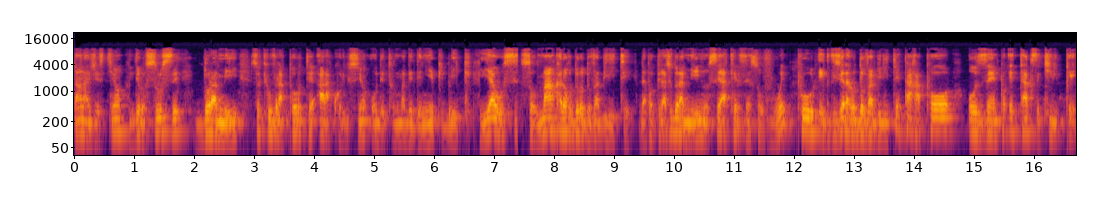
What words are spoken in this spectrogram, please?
dans la gestion des ressources de la mairie, ce qui ouvre la porte à la corruption, au détournement des deniers publics. Il y a aussi ce manque alors de redevabilité. La population de la mairie ne sait à quel sens se vouer pour exiger la redevabilité par rapport aux impôts et taxes qu'il paie.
